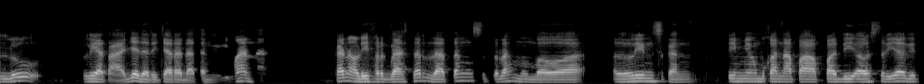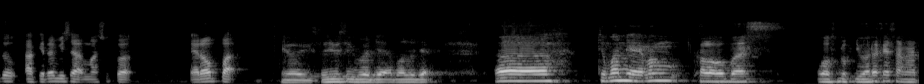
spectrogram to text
lu lihat aja dari cara datangnya gimana. Kan Oliver Glasner datang setelah membawa Linz kan tim yang bukan apa-apa di Austria gitu akhirnya bisa masuk ke Eropa. Yo, setuju sih gue aja malu aja. Uh, cuman ya emang kalau bahas Wolfsburg juara kayak sangat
